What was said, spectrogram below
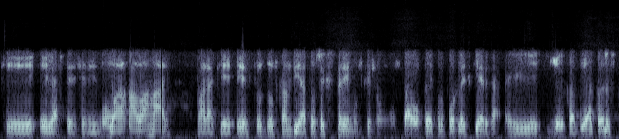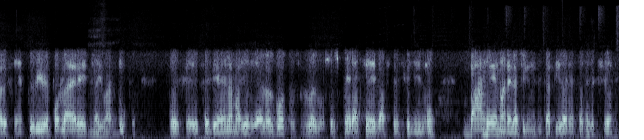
que el abstencionismo va a bajar para que estos dos candidatos extremos, que son Gustavo Petro por la izquierda eh, y el candidato del expresidente Uribe por la derecha, Iván Duque, pues eh, se lleven la mayoría de los votos. Luego se espera que el abstencionismo baje de manera significativa en estas elecciones.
